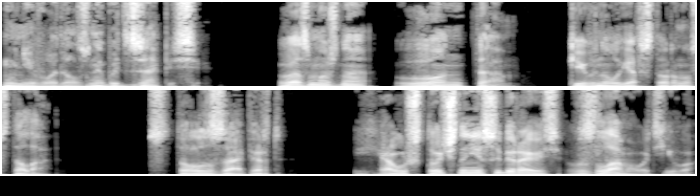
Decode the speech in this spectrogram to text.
У него должны быть записи. Возможно, вон там, кивнул я в сторону стола. Стол заперт. Я уж точно не собираюсь взламывать его.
